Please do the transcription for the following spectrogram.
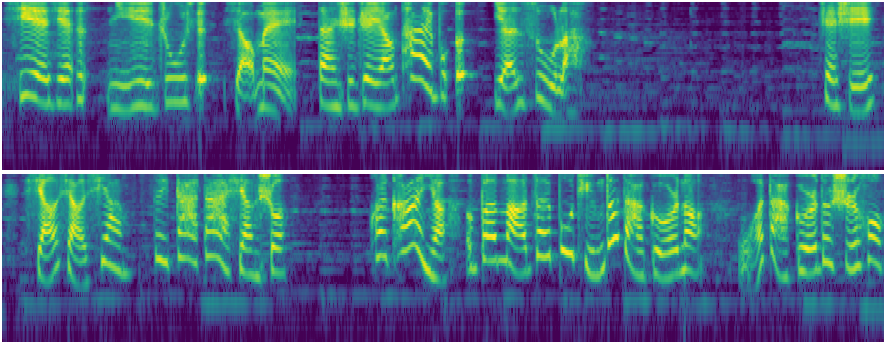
谢谢你，猪小妹，但是这样太不严肃了。”这时，小小象对大大象说。快看呀，斑马在不停的打嗝呢。我打嗝的时候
